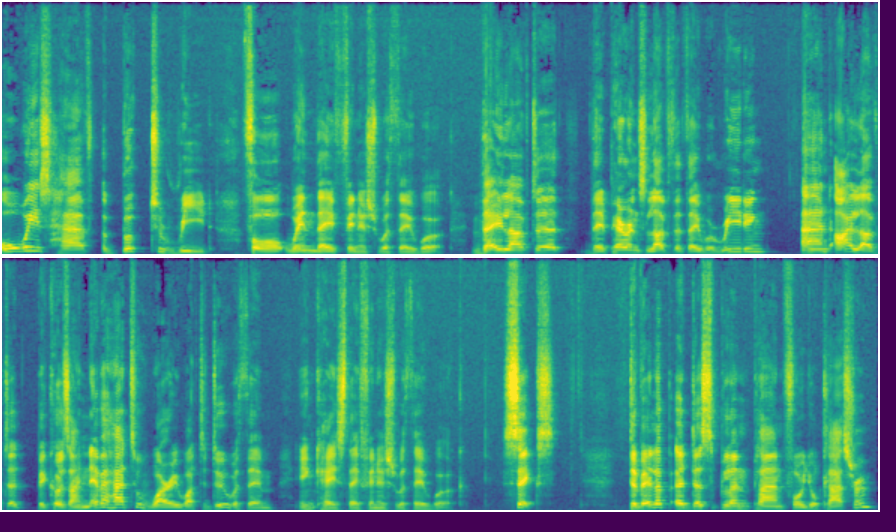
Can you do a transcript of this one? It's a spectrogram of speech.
always have a book to read for when they finish with their work. They loved it, their parents loved that they were reading, and I loved it because I never had to worry what to do with them in case they finished with their work. 6. Develop a discipline plan for your classroom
